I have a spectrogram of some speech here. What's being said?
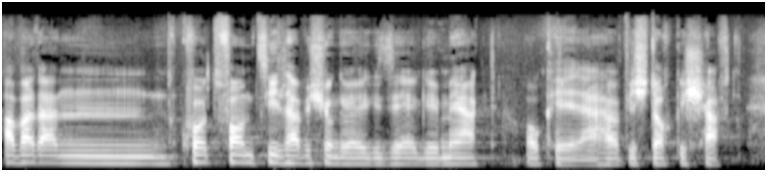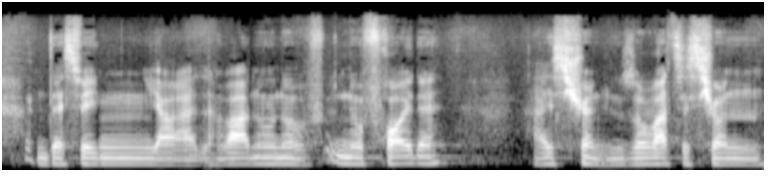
Aber dann kurz vorm Ziel habe ich schon ge gemerkt, okay, da habe ich doch geschafft. Und deswegen, ja, war nur, nur, nur Freude. Heißt schon, sowas ist schon,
